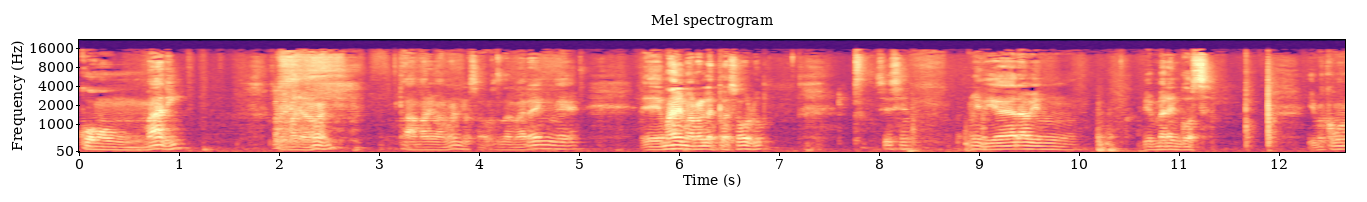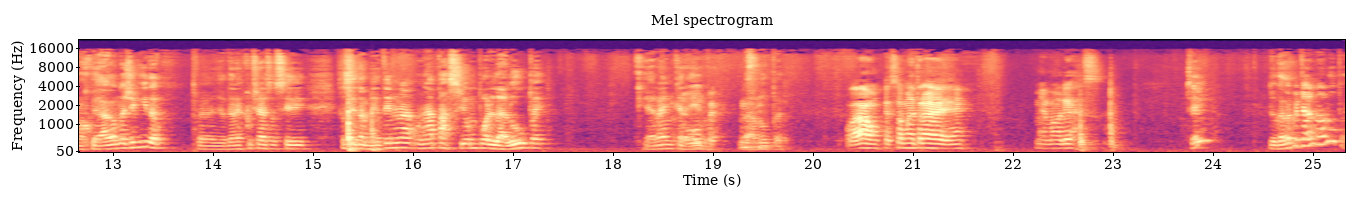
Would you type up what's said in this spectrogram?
con Manny. Con Manny Manuel. Estaba Manny Manuel, los sabrosos del merengue. Eh, Manny Manuel después solo. Sí, sí. Mi tía era bien, bien merengosa. Y pues como nos cuidaba cuando chiquitos, pues yo tenía que escuchar esos CD. Eso sí, también tiene una, una pasión por la Lupe, que era increíble. La Lupe. Wow, eso me trae memorias. ¿Sí? ¿Tú te escuchar la Lupe?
